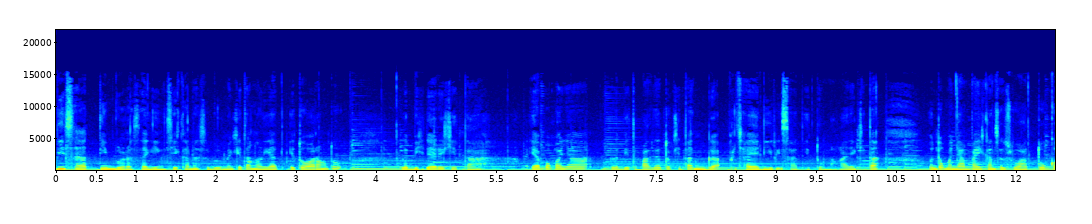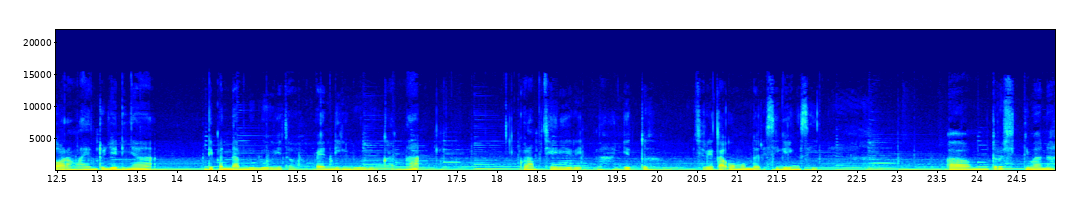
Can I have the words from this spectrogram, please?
bisa timbul rasa gengsi karena sebelumnya kita ngelihat itu orang tuh lebih dari kita ya pokoknya lebih tepatnya tuh kita nggak percaya diri saat itu. Makanya kita untuk menyampaikan sesuatu ke orang lain tuh jadinya dipendam dulu gitu pending dulu. Karena kurang percaya diri. Nah itu cerita umum dari si gengsi. Um, terus gimana?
